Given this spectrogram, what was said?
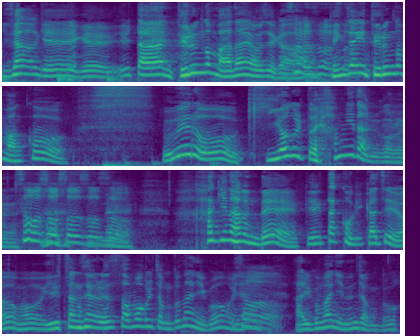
이상하게 이게 일단 들은 건 많아요, 제가. 서, 서, 굉장히 들은 건 많고 의외로 기억을 또 합니다 그거를. 소소소소소. 네. 하긴 하는데 그냥 딱 거기까지예요. 뭐 일상생활에서 써먹을 정도는 아니고 그냥 그래서... 알고만 있는 정도.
